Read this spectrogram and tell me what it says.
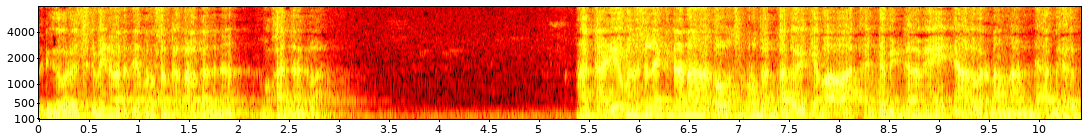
ഗ്രിഗോറിയ തിരുമേനി നടത്തിയ പ്രസംഗങ്ങൾക്ക് അതിന് മുഖാന്തരങ്ങളാണ്. ആ കഴിവ് മനസ്സിലാക്കിയിട്ടാണ് തോമസ് പ്രസംഗം കാതോലിക്ക ബാബ എന്റെ പിൻഗാമിയായി ഇന്ന ആൾ വരണമെന്നാണ് എന്റെ ആഗ്രഹം.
